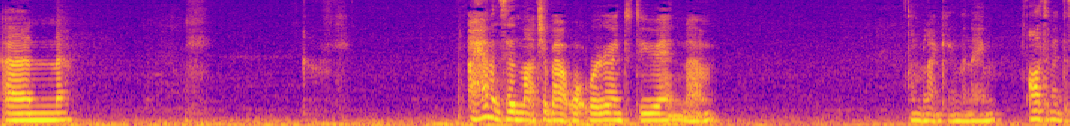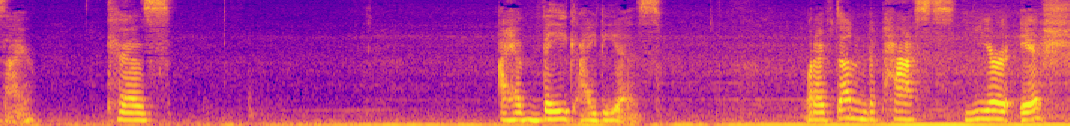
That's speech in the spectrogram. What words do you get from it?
And I haven't said much about what we're going to do in. Um, I'm blanking the name. Ultimate Desire. Because I have vague ideas. What I've done in the past year ish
